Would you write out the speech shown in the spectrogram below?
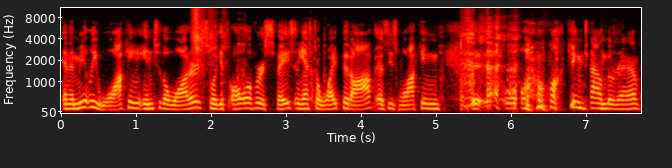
and immediately walking into the water so it gets all over his face and he has to wipe it off as he's walking uh, walking down the ramp.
